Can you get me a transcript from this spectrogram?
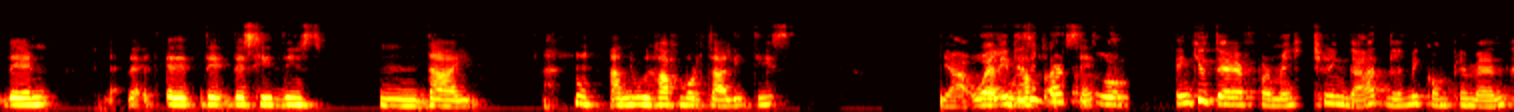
then the, the, the seedlings mm, die, and we have mortalities. Yeah, well, it it is important to Thank you, Tere, for mentioning that. Let me compliment,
